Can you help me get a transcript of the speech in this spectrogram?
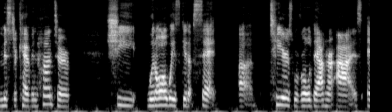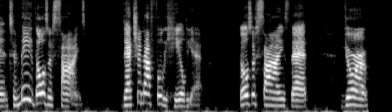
Mr. Kevin Hunter, she would always get upset. Uh, tears would roll down her eyes. And to me, those are signs that you're not fully healed yet. Those are signs that your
